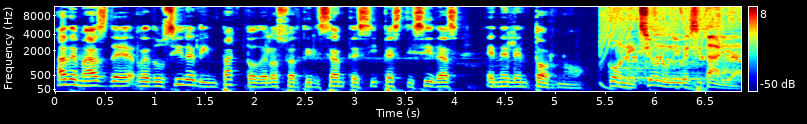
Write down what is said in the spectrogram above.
además de reducir el impacto de los fertilizantes y pesticidas en el entorno. Conexión Universitaria.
